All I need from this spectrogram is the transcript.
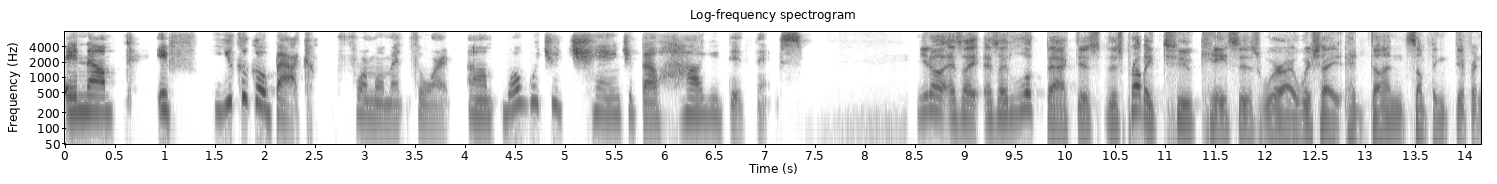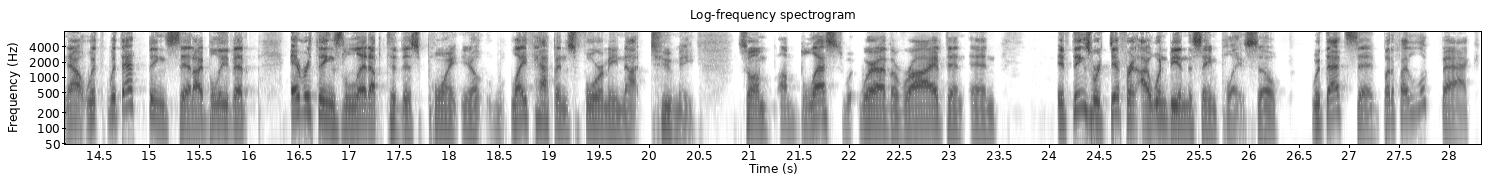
And um, if you could go back for a moment, Thor, um, what would you change about how you did things? You know, as I as I look back, there's there's probably two cases where I wish I had done something different. Now, with with that being said, I believe that everything's led up to this point. You know, life happens for me, not to me. So I'm I'm blessed where I've arrived, and and if things were different, I wouldn't be in the same place. So with that said, but if I look back,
